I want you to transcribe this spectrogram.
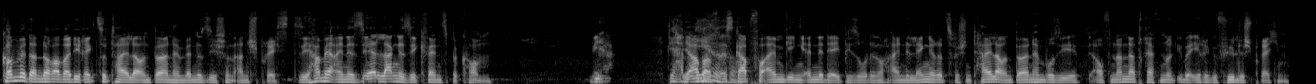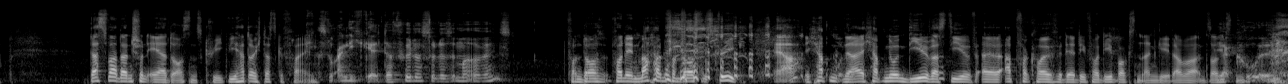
Kommen wir dann noch aber direkt zu Tyler und Burnham, wenn du sie schon ansprichst. Sie haben ja eine sehr lange Sequenz bekommen. Wie, ja, mehrere. aber es gab vor allem gegen Ende der Episode noch eine längere zwischen Tyler und Burnham, wo sie aufeinandertreffen und über ihre Gefühle sprechen. Das war dann schon eher Dawson's Creek. Wie hat euch das gefallen? Kriegst du eigentlich Geld dafür, dass du das immer erwähnst? Von, Daw von den Machern von Dawson's Creek. ja? Ich habe ja, hab nur einen Deal, was die äh, Abverkäufe der DVD-Boxen angeht, aber ansonsten. Ja, cool.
